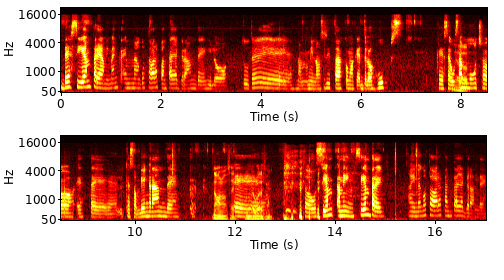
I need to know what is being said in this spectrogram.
de siempre. A mí me, me, han gustado las pantallas grandes y los, tú te, no, no sé si estás como que de los hoops que se usan mucho, este, que son bien grandes. No, no sé, no sé cuáles son. Eh, siempre, a mí, siempre, a mí me gustaban las pantallas grandes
